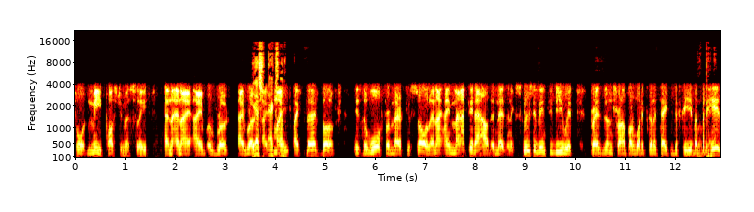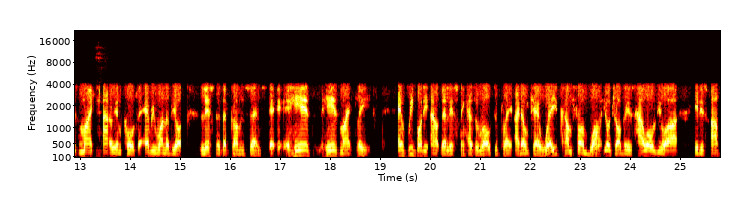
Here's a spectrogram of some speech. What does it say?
taught me posthumously, and and I, I wrote I wrote Yes, I, my my third book is the War for America's Soul, and I, I map it out, and there's an exclusive interview with President Trump on what it's going to take to defeat it. But but here's my clarion call to every one of your listeners at Common Sense. Here's here's my plea. Everybody out there listening has a role to play. I don't care where you come from, what your job is, how old you are. It is up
